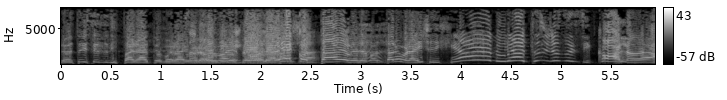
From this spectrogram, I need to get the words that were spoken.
Lo estoy diciendo disparate por ahí, pero me, me había contado, me lo contaron por ahí, yo dije, ah, mirá, entonces yo soy psicóloga.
